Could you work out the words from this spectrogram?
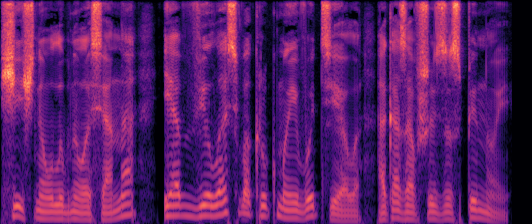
Хищно улыбнулась она и обвелась вокруг моего тела, оказавшись за спиной.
